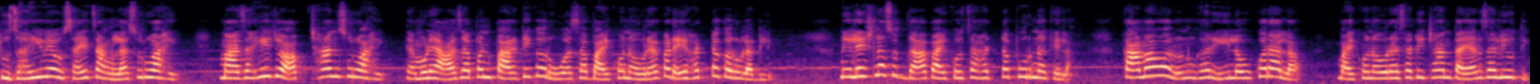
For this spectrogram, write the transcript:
तुझाही व्यवसाय चांगला सुरू आहे. माझाही जॉब छान सुरू आहे. त्यामुळे आज आपण पार्टी करू असा बायको नवऱ्याकडे हट्ट करू लागली. निलेशला सुद्धा बायकोचा हट्ट पूर्ण केला. कामावरून घरी लवकर आला. बायको नवऱ्यासाठी छान तयार झाली होती.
